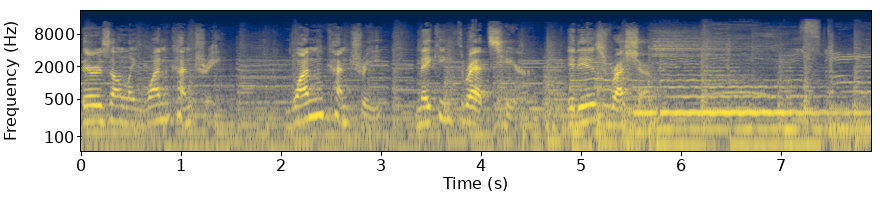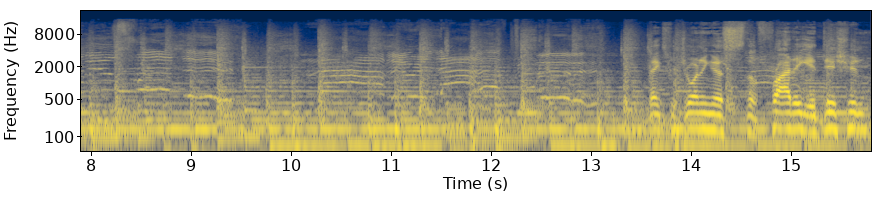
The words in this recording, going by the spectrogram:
There is only one country, one country making threats here. It is Russia. Thanks for joining us, the Friday edition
